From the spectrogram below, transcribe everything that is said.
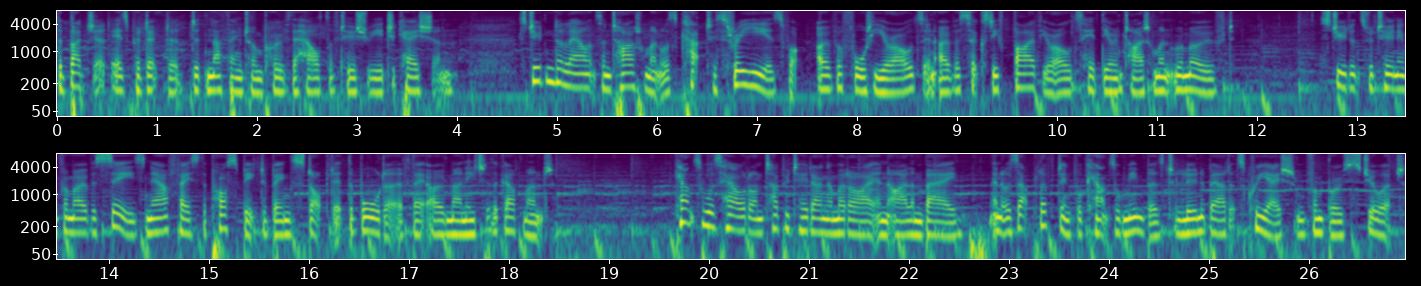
The budget, as predicted, did nothing to improve the health of tertiary education. Student allowance entitlement was cut to three years for over 40 year olds, and over 65 year olds had their entitlement removed. Students returning from overseas now face the prospect of being stopped at the border if they owe money to the government. Council was held on Taputeranga Marae in Island Bay, and it was uplifting for council members to learn about its creation from Bruce Stewart.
